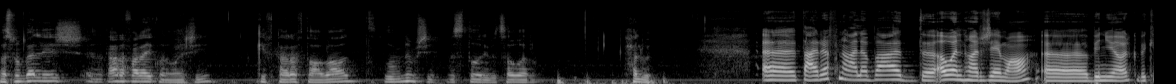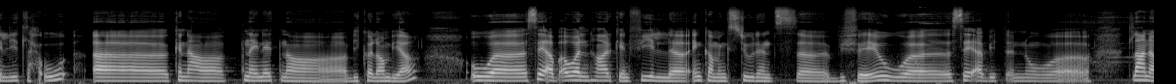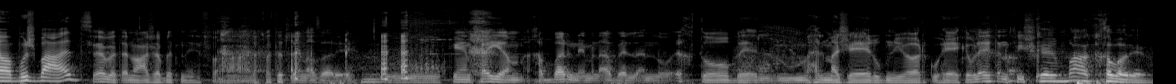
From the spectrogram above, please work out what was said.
بس بنبلش نتعرف عليكم أول شيء كيف تعرفتوا على بعض؟ وبنمشي بال story بتصور حلوة. أه تعرفنا على بعض أول نهار جامعة أه بنيويورك بكلية الحقوق. أه كنا اثنيناتنا بكولومبيا. وثاقبت أول نهار كان في ال incoming students buffet وثاقبت إنه آه، طلعنا بوج بعض. ثاقبت إنه عجبتني فلفتت لي نظري. وكان خيا مخبرني من قبل إنه اخته بهالمجال وبنيويورك وهيك ولقيت إنه في شو كان معك خبر يعني.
